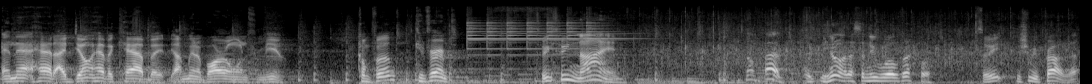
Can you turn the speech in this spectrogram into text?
and that head. I don't have a cab, but I'm gonna borrow one from you. Confirmed? Confirmed. 339. Not bad. You know, that's a new world record. Sweet. You should be proud of that.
